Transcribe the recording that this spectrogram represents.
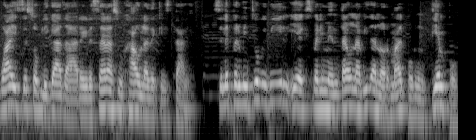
Wise es obligada a regresar a su jaula de cristal, se le permitió vivir y experimentar una vida normal por un tiempo,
